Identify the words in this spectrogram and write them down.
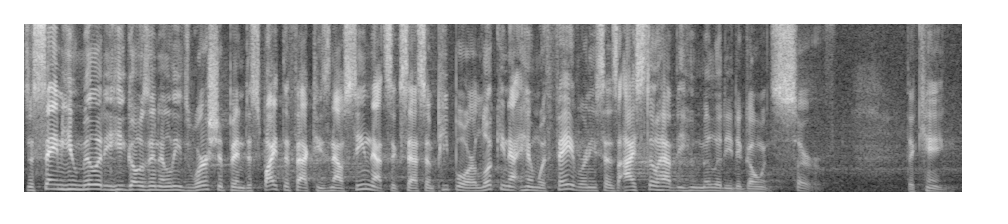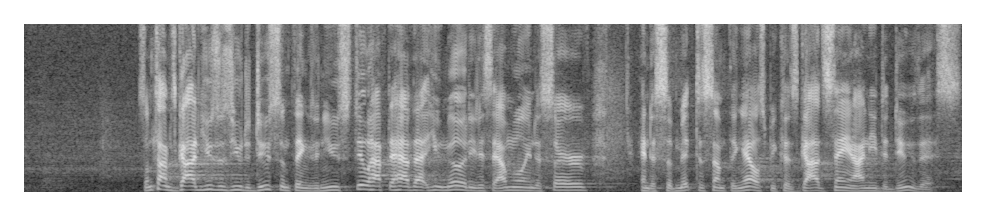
The same humility he goes in and leads worship in, despite the fact he's now seen that success and people are looking at him with favor, and he says, I still have the humility to go and serve the king. Sometimes God uses you to do some things, and you still have to have that humility to say, I'm willing to serve and to submit to something else because God's saying, I need to do this.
